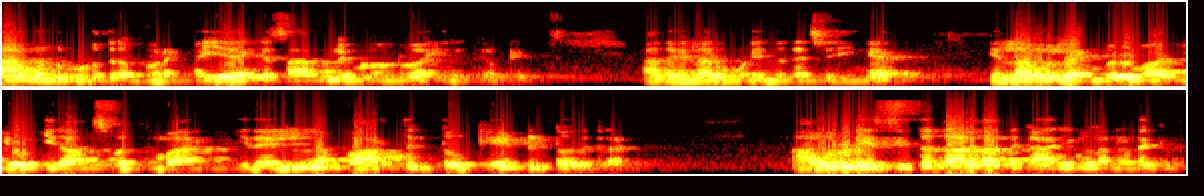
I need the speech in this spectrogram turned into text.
நான் ஒன்று கொடுத்துட போறேன். ஐயா எங்க சார்பில் இவ்வளவு ரூபாய் இருக்கு அப்படின்னு. அதை எல்லாரும் முடிந்ததை செய்யுங்க. எல்லாம் உள்ள எம்பெருமான் யோகி ராம் சிவகுமார் இதெல்லாம் பார்த்துக்கிட்டும் கேட்டுக்கிட்டும் இருக்கிறார். அவருடைய சித்தத்தால தான் அந்த காரியங்கள்லாம் நடக்குது.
